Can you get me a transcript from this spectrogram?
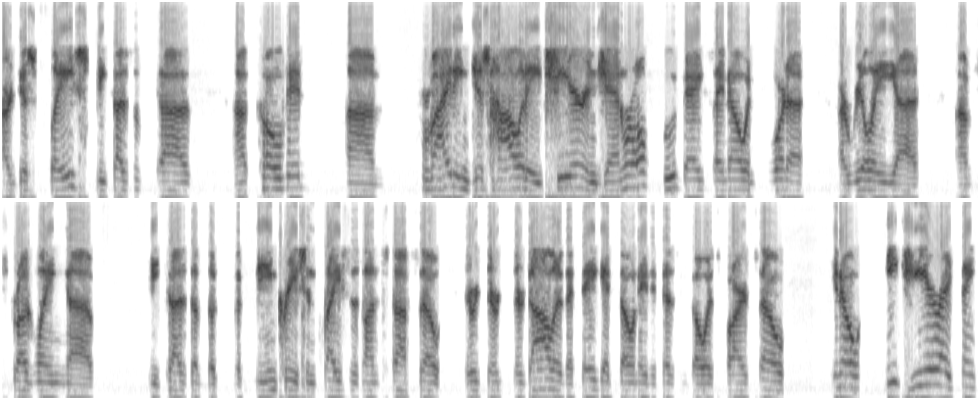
are displaced because of uh, uh, COVID, um, providing just holiday cheer in general. Food banks, I know in Florida, are really uh, um, struggling uh, because of the, the, the increase in prices on stuff. So their, their their dollar that they get donated doesn't go as far. So, you know, each year I think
